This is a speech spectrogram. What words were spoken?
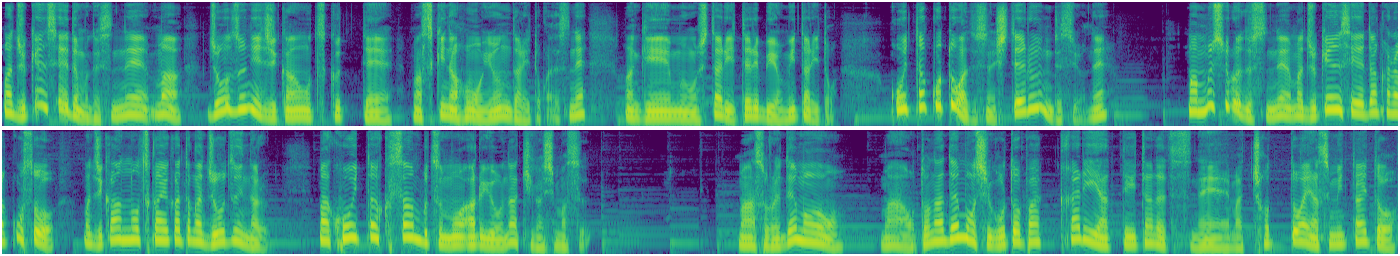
まあ、受験生でもですね、まあ、上手に時間を作って、まあ、好きな本を読んだりとかですね、まあ、ゲームをしたりテレビを見たりとこういったことはですねしてるんですよね。まあ、むしろですね、まあ、受験生だからこそ、まあ、時間の使い方が上手になるまあ、こういった副産物もあるような気がします。まあそれでもまあ大人でも仕事ばっかりやっていたらですね、まあ、ちょっとは休みたいと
